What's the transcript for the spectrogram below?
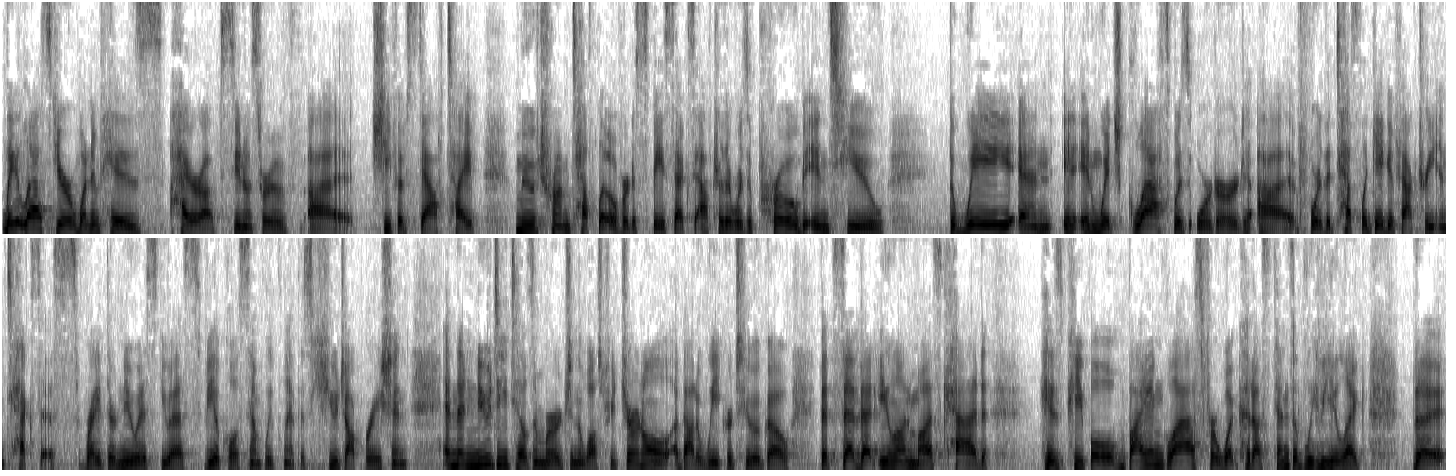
late last year, one of his higher ups, you know, sort of uh, chief of staff type, moved from Tesla over to SpaceX after there was a probe into the way and in, in which glass was ordered uh, for the Tesla Gigafactory in Texas, right? Their newest U.S. vehicle assembly plant, this huge operation. And then new details emerged in the Wall Street Journal about a week or two ago that said that Elon Musk had his people buying glass for what could ostensibly be like the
